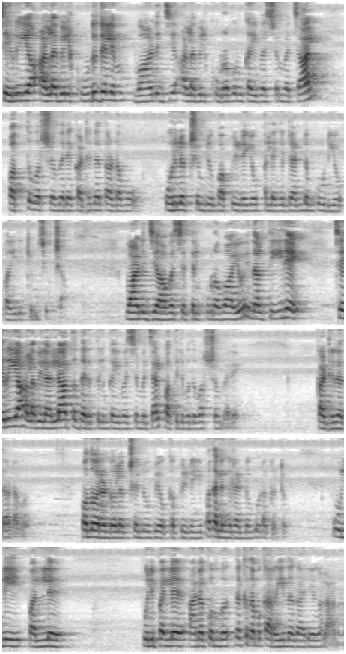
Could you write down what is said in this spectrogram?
ചെറിയ അളവിൽ കൂടുതലും വാണിജ്യ അളവിൽ കുറവും കൈവശം വച്ചാൽ പത്ത് വർഷം വരെ കഠിന തടവോ ഒരു ലക്ഷം രൂപ പിഴയോ അല്ലെങ്കിൽ രണ്ടും കൂടിയോ ആയിരിക്കും ശിക്ഷ. വാണിജ്യ ആവശ്യത്തിൽ കുറവായോ? എന്നാൽ തീരെ ചെറിയ അളവിൽ അല്ലാത്ത തരത്തിലും കൈവശം വെച്ചാൽ പത്തിരുപത് വർഷം വരെ കഠിന തടവ്. ഒന്നോ രണ്ടോ ലക്ഷം രൂപയൊക്കെ പിഴയും. അതല്ലെങ്കിൽ രണ്ടും കൂടെ കിട്ടും. പുലി പല്ല് പുലിപ്പല്ല് ആനക്കൊമ്പ് ഇതൊക്കെ നമുക്ക് അറിയുന്ന കാര്യങ്ങളാണ്.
